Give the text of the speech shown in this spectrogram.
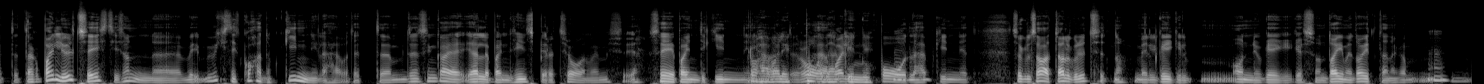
et, et aga palju üldse Eestis on, miks need kohad nagu kinni lähevad, et äh, siin ka jälle pandi inspiratsioon või mis, jah, see pandi kinni. rohevalik pood läheb kinni. pood mm -hmm. läheb kinni, et sa küll saate algul ütlesid, et noh, meil kõigil on ju keegi, kes on taimetoitlane, aga mm -hmm.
